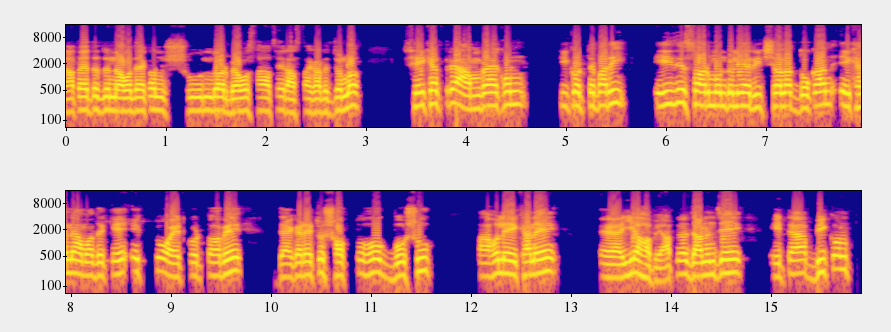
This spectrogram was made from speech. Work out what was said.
যাতায়াতের জন্য আমাদের এখন সুন্দর ব্যবস্থা আছে রাস্তাঘাটের জন্য। সেই ক্ষেত্রে আমরা এখন কি করতে পারি? এই যে সরমন্ডলিয়া রিক্সাওয়ালার দোকান, এখানে আমাদেরকে একটু ওয়েট করতে হবে। জায়গাটা একটু শক্ত হোক, বসুক, তাহলে এখানে ইয়ে হবে। আপনারা জানেন যে এটা বিকল্প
